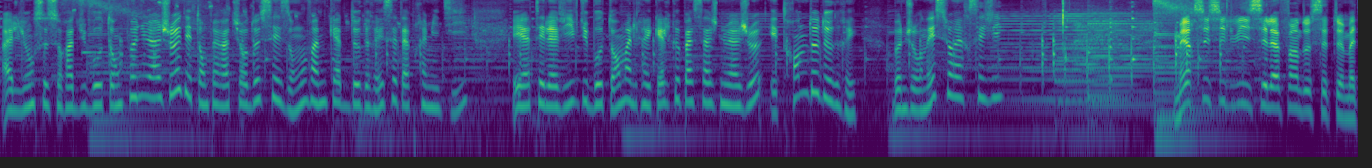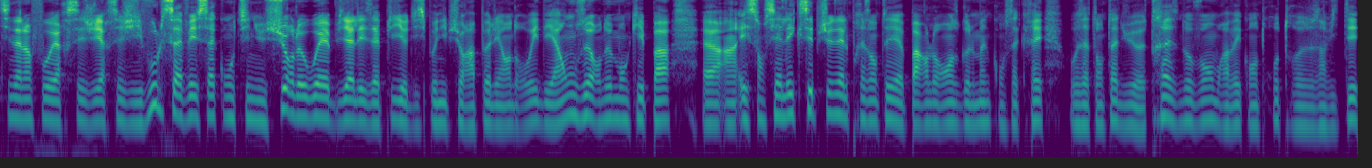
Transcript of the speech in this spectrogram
À Lyon, ce sera du beau temps peu nuageux des températures de saison 24 degrés cet après-midi. Et à Tel Aviv, du beau temps malgré quelques passages nuageux et 32 degrés. Bonne journée sur RCJ. Merci Sylvie, c'est la fin de cette matinale info RCJ. RCJ, vous le savez, ça continue sur le web via les applis disponibles sur Apple et Android. Et à 11h, ne manquez pas euh, un essentiel exceptionnel présenté par Laurence Goldman consacré aux attentats du 13 euh, novembre avec entre autres invités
